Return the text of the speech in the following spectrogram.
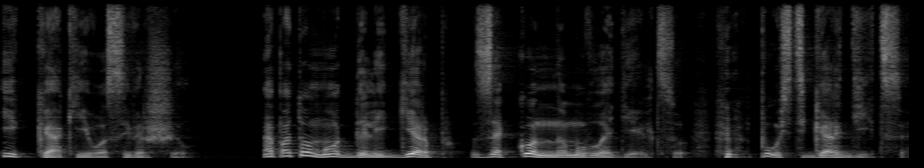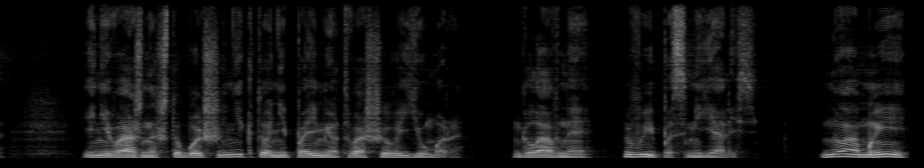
и как его совершил. А потом отдали герб законному владельцу. Пусть гордится. И неважно, что больше никто не поймет вашего юмора. Главное, вы посмеялись. Ну а мы,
